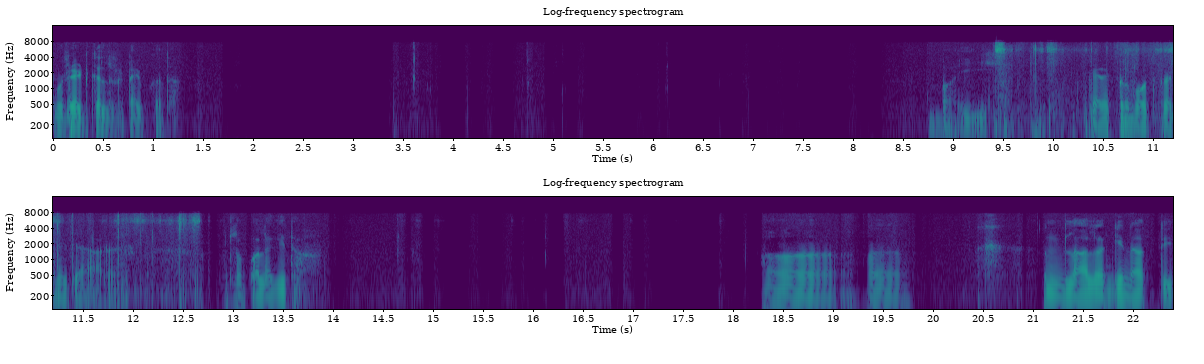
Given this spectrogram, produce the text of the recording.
रेड कलर टाइप का था। भाई कैरेक्टर बहुत फनी था यार। मतलब अलग ही था। हाँ हाँ। लाल रंग की नाक थी।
